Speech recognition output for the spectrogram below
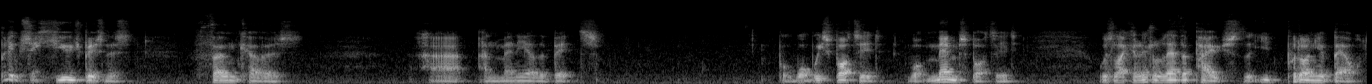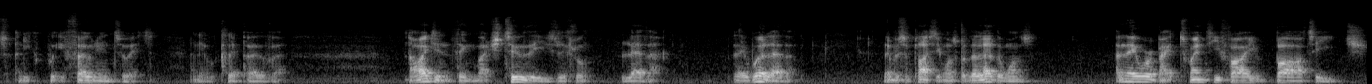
But it was a huge business phone covers uh, and many other bits. But what we spotted, what Mem spotted, was like a little leather pouch that you'd put on your belt and you could put your phone into it and it would clip over. Now I didn't think much to these little leather. They were leather. There were some plastic ones, but the leather ones. And they were about 25 baht each.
